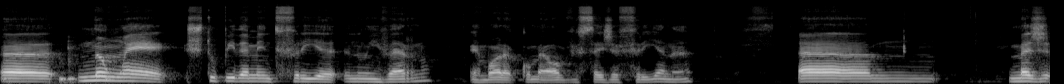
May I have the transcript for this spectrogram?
Uh, uh, não é estupidamente fria no inverno, embora, como é óbvio, seja fria, né? Mas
